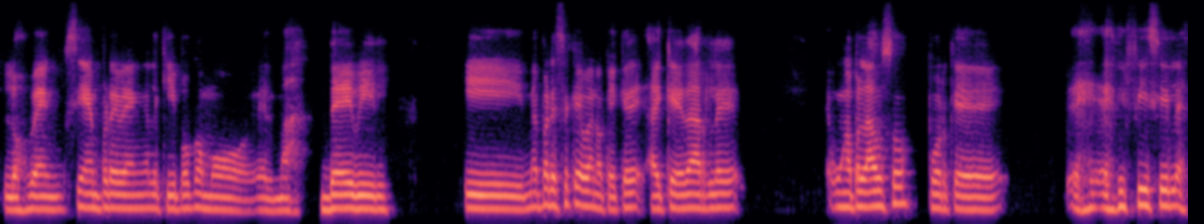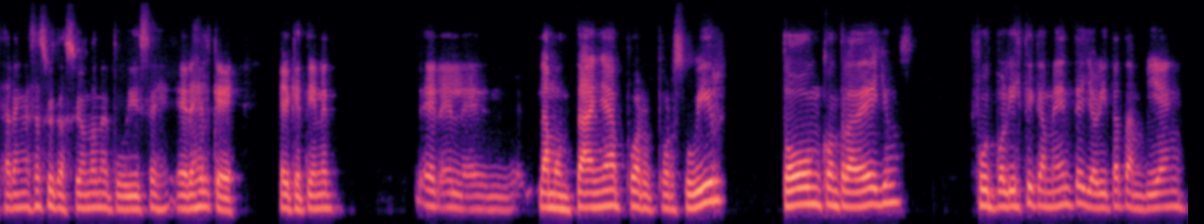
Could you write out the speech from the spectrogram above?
los ven, siempre ven el equipo como el más débil y me parece que bueno, que hay que, hay que darle un aplauso porque es, difícil estar en esa situación donde tú dices, eres el que, el que tiene la montaña por, por subir, todo en contra de ellos, futbolísticamente y ahorita también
